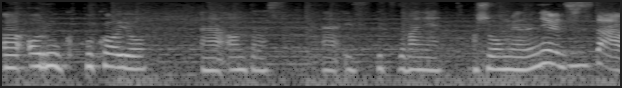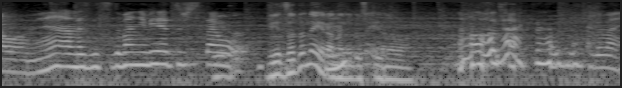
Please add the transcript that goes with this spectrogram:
o, o róg pokoju. A on teraz e, jest zdecydowanie oszołomiony. Nie wie, co się stało, nie? Ale zdecydowanie wie, co się stało. Wiedza Deneira na niego spłynęła. O tak, to zdecydowanie.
